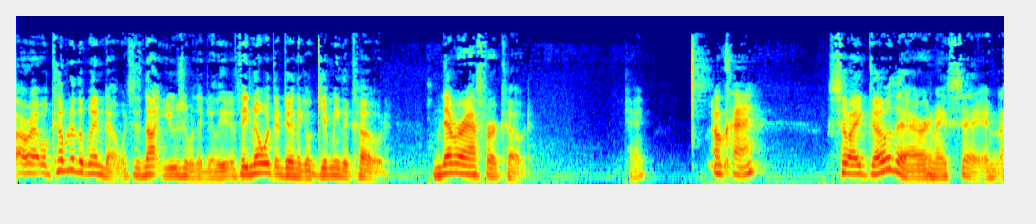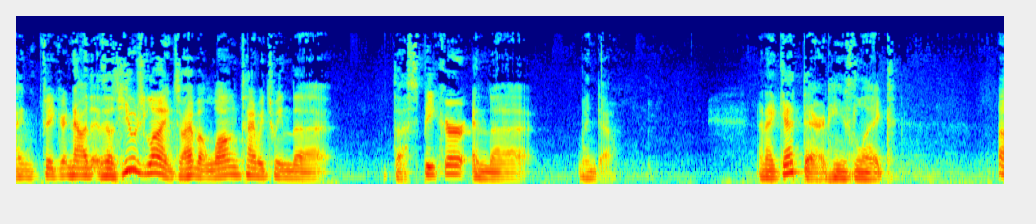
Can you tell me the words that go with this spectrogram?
all right, well, come to the window," which is not usually what they do. If they know what they're doing, they go, "Give me the code." Never ask for a code. Okay. Okay. So I go there and I say, and I figure now there's a huge line, so I have a long time between the the speaker and the window. And I get there, and he's like, uh,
